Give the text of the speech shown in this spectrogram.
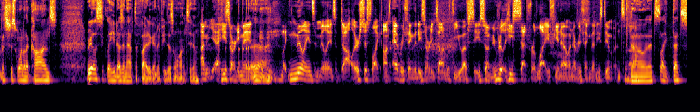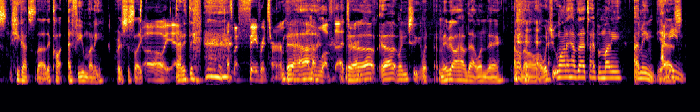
that's just one of the cons. Realistically, he doesn't have to fight again if he doesn't want to. I mean, yeah, he's already made like millions and millions of dollars just like on everything that he's already done with the UFC. So I mean, really, he's set for life, you know, and everything that he's doing. So. No, that's like that's he got uh, they call it fu money, where it's just like Oh yeah, anything. that's my favorite term. Yeah. I love that term. yeah, yeah. When you see, when, maybe I'll have that one day. I don't know. Would you want to have that type of money? I mean, yes. I mean,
